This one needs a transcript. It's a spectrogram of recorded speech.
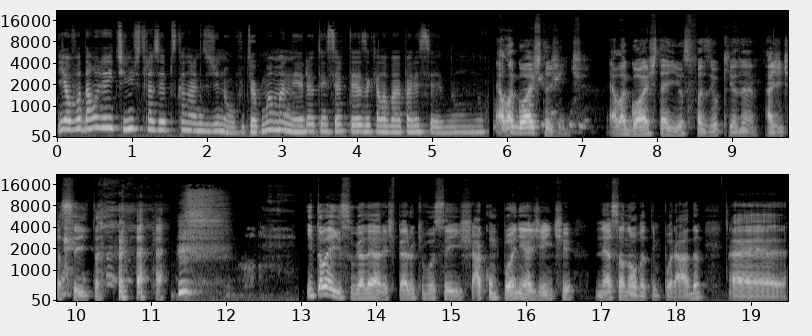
E eu vou dar um jeitinho de trazer a psicanálise de novo. De alguma maneira, eu tenho certeza que ela vai aparecer. Não, não... Ela gosta, gente. Ela gosta, é isso. Fazer o que, né? A gente aceita. então é isso, galera. Espero que vocês acompanhem a gente nessa nova temporada. É...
